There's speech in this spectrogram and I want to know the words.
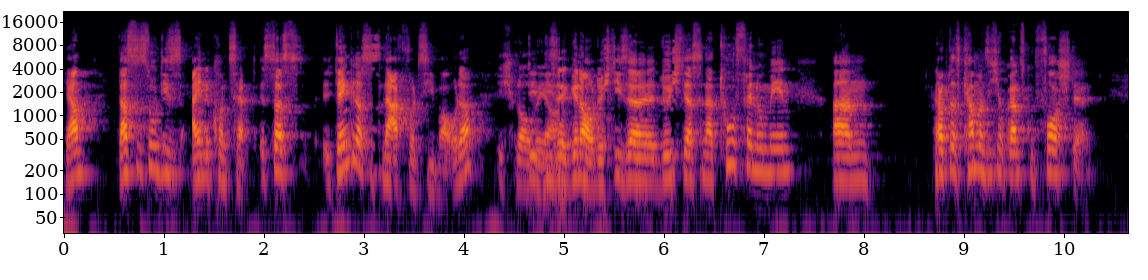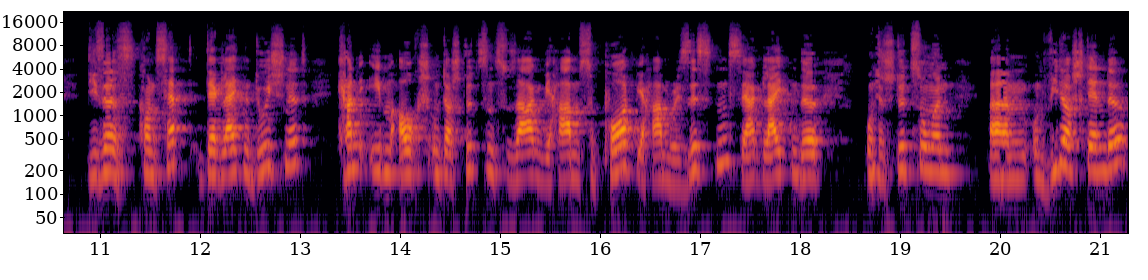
Ja, das ist so dieses eine Konzept. Ist das, ich denke, das ist nachvollziehbar, oder? Ich glaube, die, ja. Diese, genau, durch, diese, durch das Naturphänomen, ähm, ich glaube, das kann man sich auch ganz gut vorstellen. Dieses Konzept der gleitende Durchschnitt kann eben auch unterstützen zu sagen, wir haben Support, wir haben Resistance, ja, gleitende Unterstützungen ähm, und Widerstände.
